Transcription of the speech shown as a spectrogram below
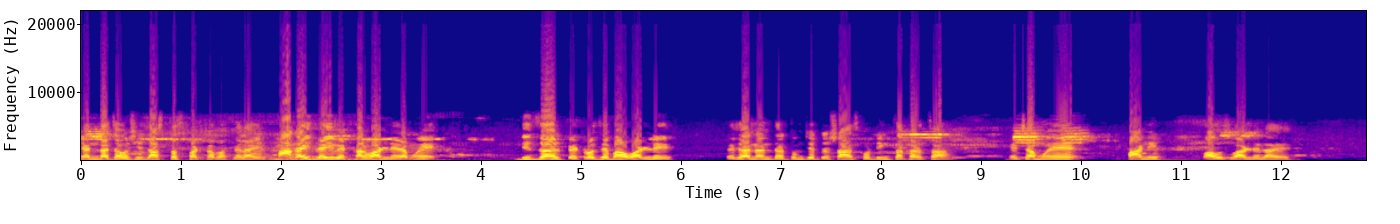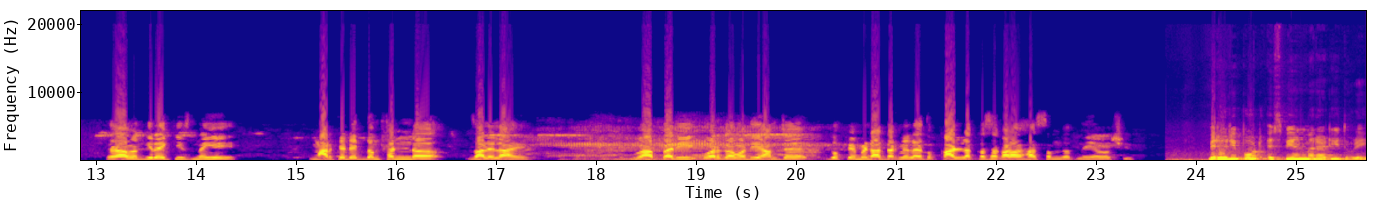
यंदाच्या वर्षी जास्तच फटका बसलेला आहे. महागाई लई बेकार वाढलेल्यामुळे डिझेल पेट्रोलचे भाव वाढले. त्याच्यानंतर तुमचे ट्रान्सपोर्टिंगचा खर्च. याच्यामुळे पाणी पाऊस वाढलेला आहे. त्यामुळे गिरायकीच नाही आहे मार्केट एकदम थंड झालेलं आहे. व्यापारी वर्गामध्ये आमचे जो पेमेंट अटकलेला आहे तो काढला कसा काढा हाच समजत नाही यावर्षी. Bureau report S P N Marathi Dhule.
